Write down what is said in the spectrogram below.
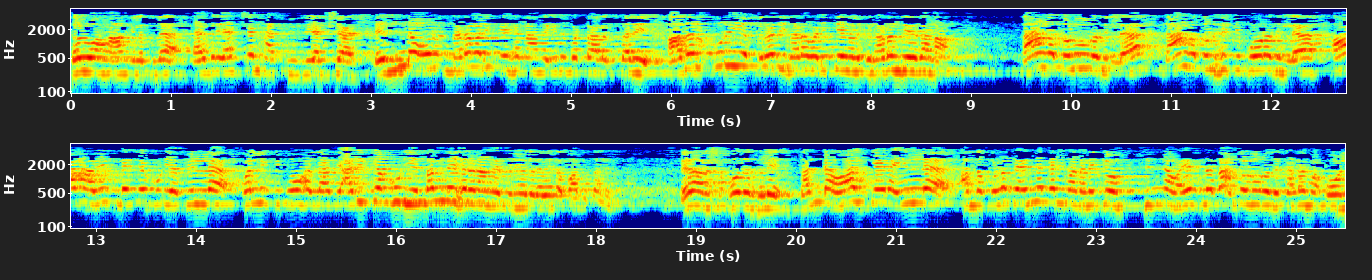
சொல்லுவாங்க ஆங்கிலத்துல எவ்ரி ஆக்ஷன் ஹாஸ் ரியாக்ஷன் எந்த ஒரு நடவடிக்கைகள் நாங்க ஈடுபட்டாலும் சரி அதற்குரிய பிரதி நடவடிக்கை எங்களுக்கு நடந்தேதானா நாங்க தொழுவுறதில்ல நாங்க தொழுகைக்கு போறதில்ல ஆனா வீட்டுல இருக்கக்கூடிய பிள்ளை பள்ளிக்கு போக அடிக்கக்கூடிய தந்தைகளை நாங்க எத்தனையோ தடவை பார்த்துத்தாங்க வேளாண் சகோதரர்களே தந்த வாழ்க்கையில இல்ல. அந்த குழந்தை என்ன தெரியுமா நினைக்கும்? சின்ன வயசுல தான் தொழுவது கடமை போல.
